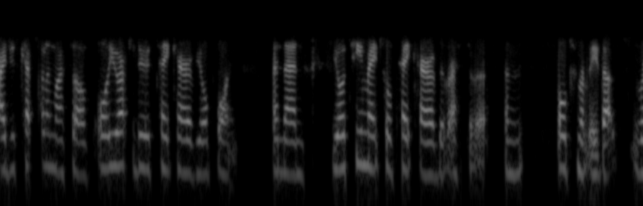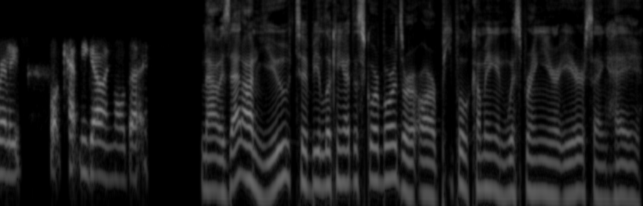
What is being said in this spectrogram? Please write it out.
I just kept telling myself, all you have to do is take care of your point, and then your teammates will take care of the rest of it. And ultimately, that's really what kept me going all day. Now, is that on you to be looking at the scoreboards, or are people coming and whispering in your ear saying, "Hey"?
